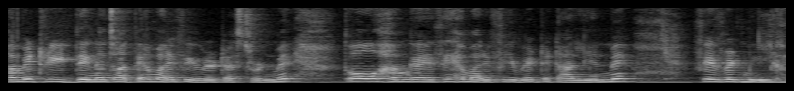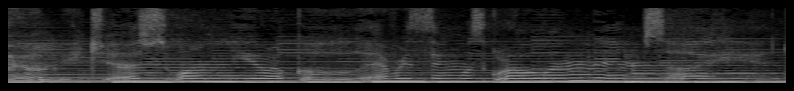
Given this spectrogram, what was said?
हमें ट्रीट देना चाहते हैं हमारे फेवरेट रेस्टोरेंट में। तो हम गए थे हमारे फेवरेट इटालियन में। फेवरेट मील खाया हमने। everything was growing inside.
